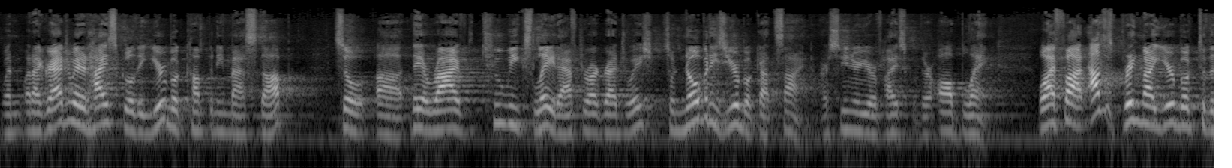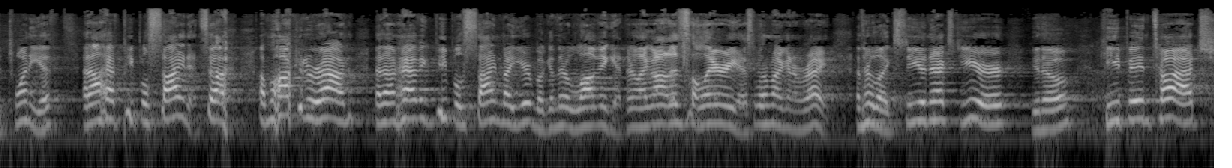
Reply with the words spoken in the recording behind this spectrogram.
when, when I graduated high school, the yearbook company messed up. So uh, they arrived two weeks late after our graduation. So nobody's yearbook got signed our senior year of high school. They're all blank. Well, I thought, I'll just bring my yearbook to the 20th and I'll have people sign it. So I'm walking around and I'm having people sign my yearbook and they're loving it. They're like, oh, this is hilarious. What am I going to write? And they're like, see you next year. You know, keep in touch.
